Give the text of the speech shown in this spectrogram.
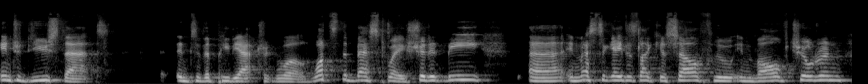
introduce that into the pediatric world? What's the best way? Should it be uh, investigators like yourself who involve children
